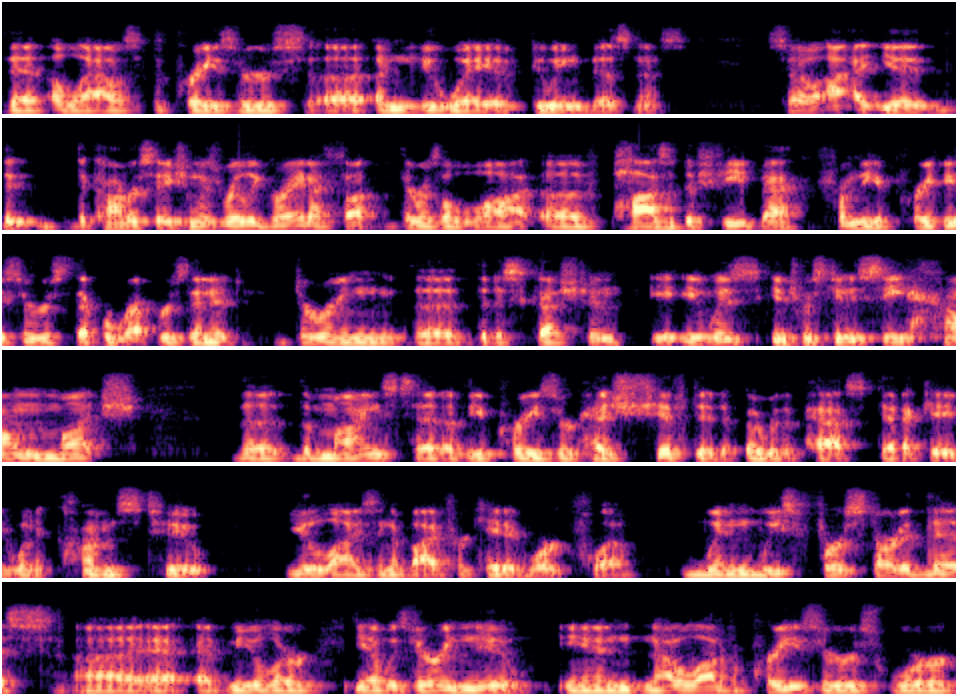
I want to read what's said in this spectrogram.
that allows appraisers uh, a new way of doing business so I, you know, the, the conversation was really great. I thought there was a lot of positive feedback from the appraisers that were represented during the, the discussion. It, it was interesting to see how much the, the mindset of the appraiser has shifted over the past decade when it comes to utilizing a bifurcated workflow when we first started this uh, at, at, Mueller, yeah, it was very new, and not a lot of appraisers were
